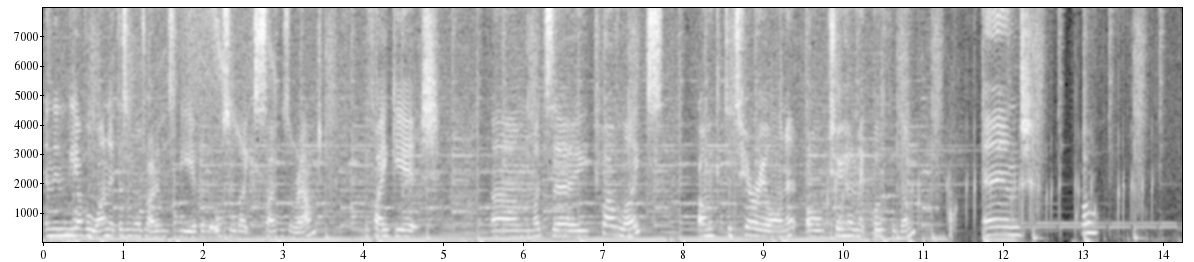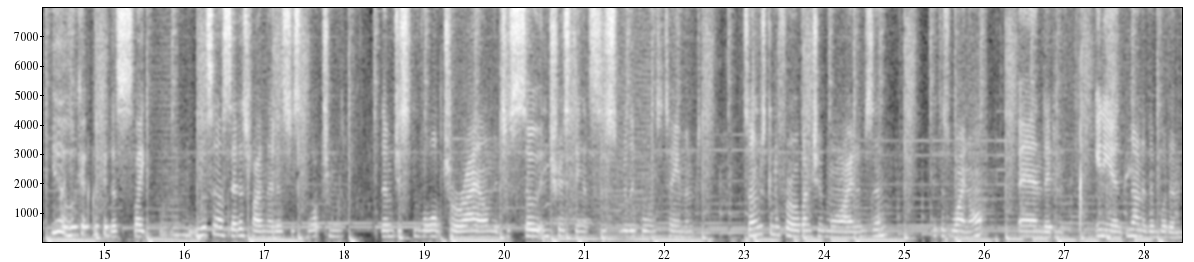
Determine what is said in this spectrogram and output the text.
And then the other one, it doesn't launch items in the air, but it also like cycles around. If I get, um, let's say 12 likes, I'll make a tutorial on it. I'll show you how to make both of them. And, well, yeah, look at look at this. Like, listen how satisfying that is. Just watching them just launch around. It's just so interesting. It's just really cool entertainment. So I'm just gonna throw a bunch of more items in because why not? And they didn't. Any none of them got in.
